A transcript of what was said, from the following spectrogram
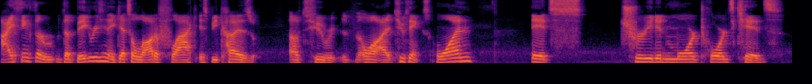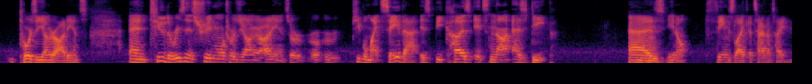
I think the the big reason it gets a lot of flack is because of two well, I two things. One, it's treated more towards kids, towards a younger audience. And two, the reason it's treated more towards a younger audience, or, or, or people might say that, is because it's not as deep as you know things like Attack on Titan,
